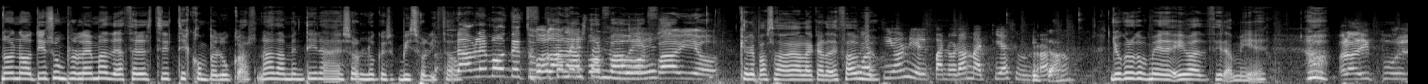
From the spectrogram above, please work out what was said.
No, no, tienes un problema de hacer striptease con pelucas. Nada, mentira, eso es lo que he visualizado. No hablemos de tu ¿Puedo cara, comer por estas favor, nubes? Fabio. ¿Qué le pasa a la cara de Fabio? Situación y el panorama aquí hace un rato. Yo creo que me iba a decir a mí, ¿eh? ¡Ah! Hola, Deadpool.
